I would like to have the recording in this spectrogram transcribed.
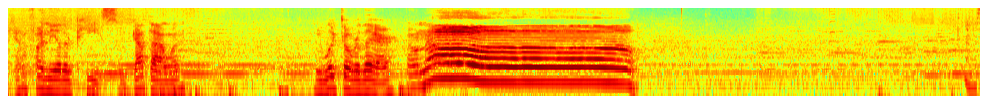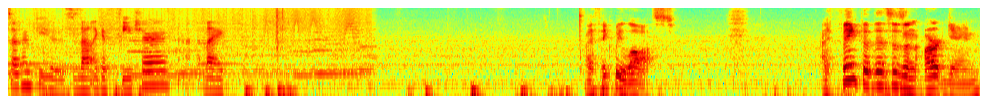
I gotta find the other piece. We've got that one. We looked over there. Oh no! I'm so confused. Is that like a feature? Like, I think we lost. I think that this is an art game.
